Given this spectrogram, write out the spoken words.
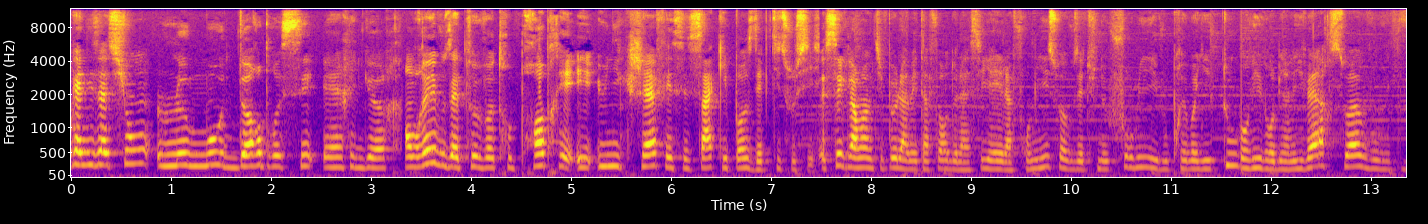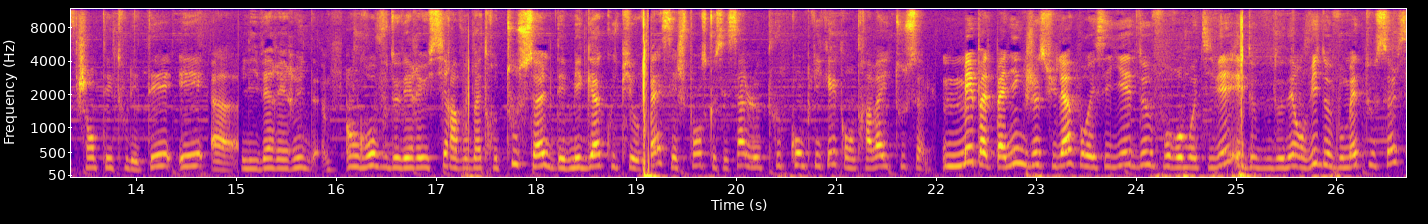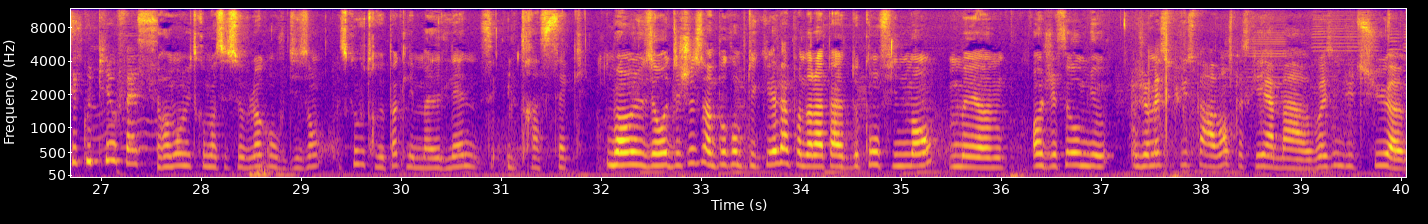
Organisation, le mot d'ordre c'est rigueur. En vrai, vous êtes votre propre et, unique chef et c'est ça qui pose des petits soucis. C'est clairement un petit peu la métaphore de la CIA et la fourmi. Soit vous êtes une fourmi et vous prévoyez tout pour vivre bien l'hiver, soit vous, chantez tout l'été et euh, l'hiver est rude. En gros, vous devez réussir à vous mettre tout seul des méga coups de pied aux fesses et je pense que c'est ça le plus compliqué quand on travaille tout seul. Mais pas de panique, je suis là pour essayer de vous remotiver et de vous donner envie de vous mettre tout seul ces coups de pied aux fesses. J'ai vraiment envie de commencer ce vlog en vous disant, est-ce que vous trouvez que les madeleines c'est ultra sec. Bon, le zéro déchet c'est un peu compliqué là pendant la période de confinement, mais euh, oh, j'ai fait au mieux. Je m'excuse par avance parce qu'il y a ma voisine du dessus euh,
